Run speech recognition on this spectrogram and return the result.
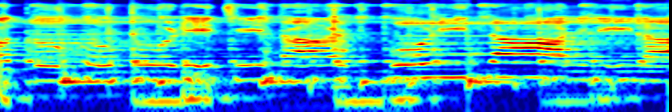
যত করেছে তার পরিত্রাণ লীলা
